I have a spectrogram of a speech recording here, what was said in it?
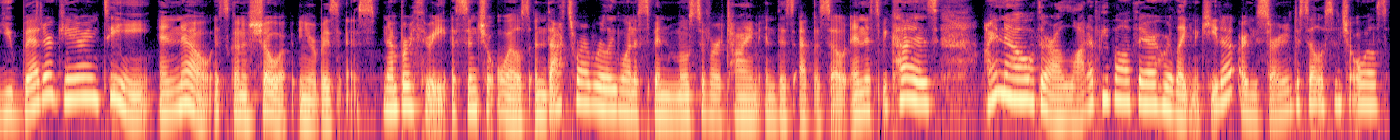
you better guarantee and know it's going to show up in your business. Number three, essential oils. And that's where I really want to spend most of our time in this episode. And it's because I know there are a lot of people out there who are like, Nikita, are you starting to sell essential oils?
